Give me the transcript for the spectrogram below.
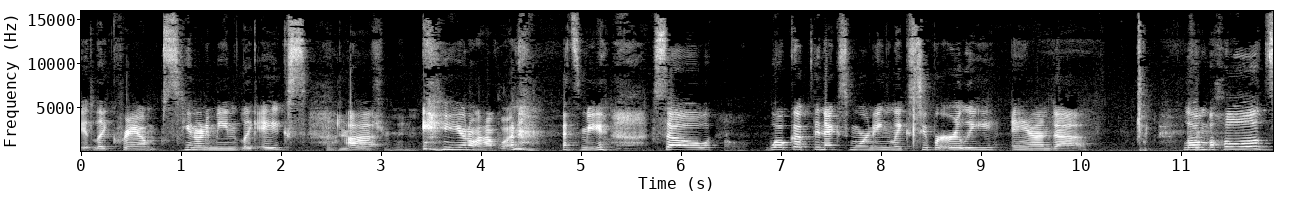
it like cramps, you know what I mean? Like aches. I do uh, what you mean. you don't have one. That's me. So oh. woke up the next morning like super early and uh, lo and behold,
